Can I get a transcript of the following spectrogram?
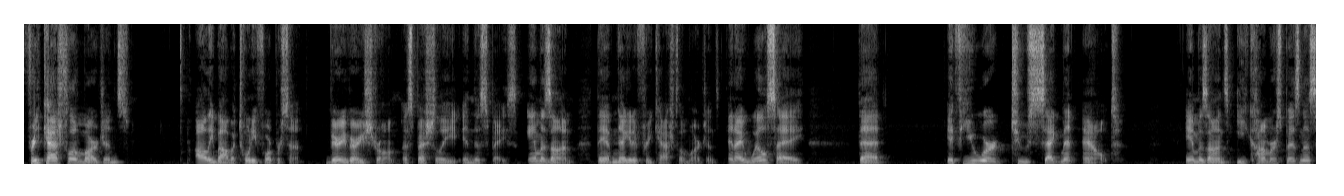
free cash flow margins Alibaba, 24%. Very, very strong, especially in this space. Amazon, they have negative free cash flow margins. And I will say that if you were to segment out Amazon's e commerce business,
